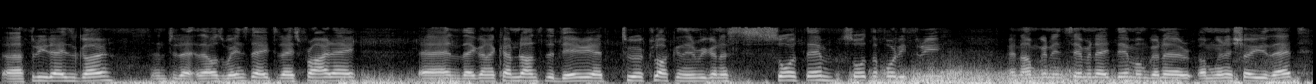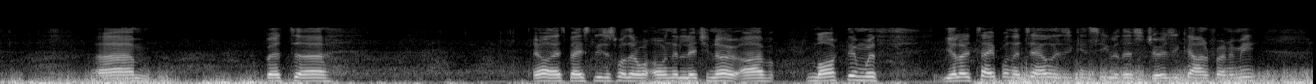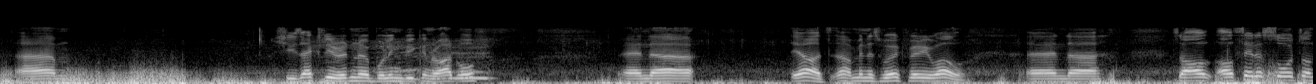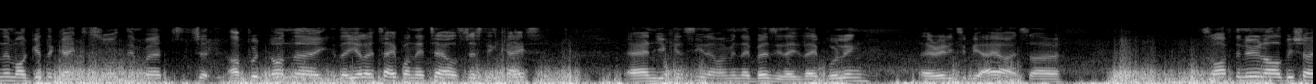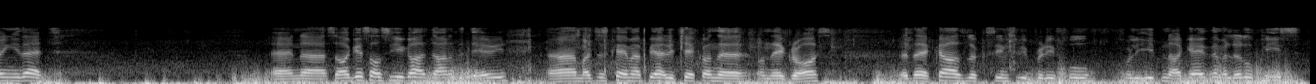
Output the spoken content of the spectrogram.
uh, three days ago and today that was Wednesday today's Friday and they're to come down to the dairy at 2 o'clock and then we're to sort them sort the 43 and I'm to inseminate them. I'm to I'm to show you that. Um, but uh, yeah that's basically just what I wanted to let you know. I've marked them with yellow tape on the tail as you can see with this Jersey cow in front of me um, she's actually ridden her bulling beacon right off. And uh, yeah I mean it's worked very well. And uh, so I'll, I'll set a sort on them. I'll get the gate to sort them but I'll put on the, the yellow tape on their tails just in case. And you can see them. I mean they're busy. They, they're bulling they're ready to be AI so this afternoon I'll be showing you that and uh, so I guess I'll see you guys down at the dairy um, I just came up here to check on the on their grass But their cows look seem to be pretty full, fully eaten. I gave them a little piece,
